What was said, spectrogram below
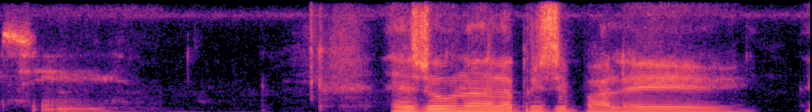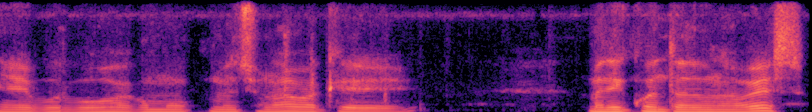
Sí. Eso es una de las principales eh, burbujas, como mencionaba, que me di cuenta de una vez.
